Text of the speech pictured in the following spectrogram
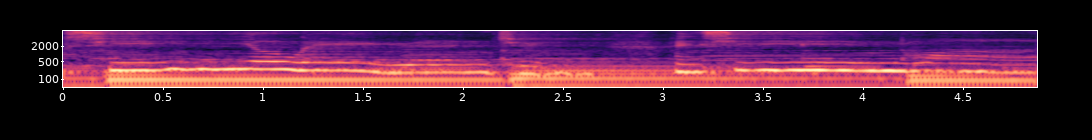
心有为愿君心望。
